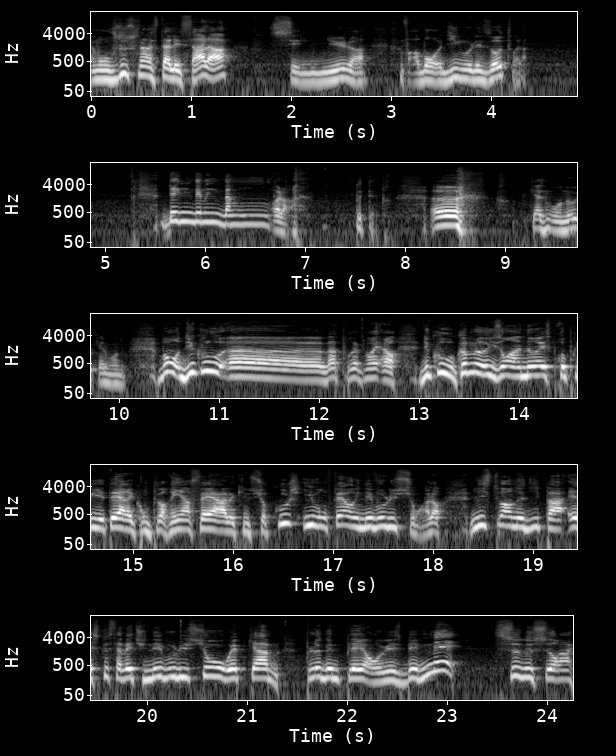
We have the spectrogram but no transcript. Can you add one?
On vous tous fait ça là. C'est nul. Hein. Enfin bon, Ding ou les autres, voilà. Ding, ding, ding, Voilà. Peut-être. Euh, calmons-nous, calmons-nous. Bon, du coup, euh, va pour Alors, du coup, comme euh, ils ont un OS propriétaire et qu'on peut rien faire avec une surcouche, ils vont faire une évolution. Alors, l'histoire ne dit pas est-ce que ça va être une évolution webcam plug and play en USB, mais ce ne sera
